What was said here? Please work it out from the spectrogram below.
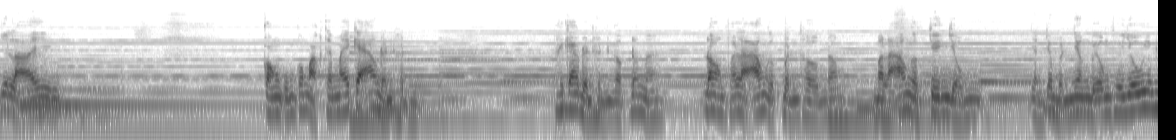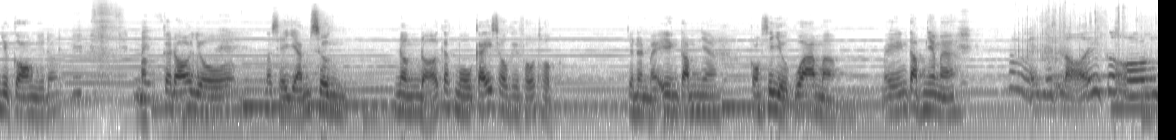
Với lại Con cũng có mặc thêm mấy cái áo định hình. Mấy cái áo định hình ngực đó mà. Đó không phải là áo ngực bình thường đâu Mà là áo ngực chuyên dụng Dành cho bệnh nhân bị ung thư vú giống như con vậy đó. Mặc cái đó vô Nó sẽ giảm sưng Nâng đỡ các mô cấy sau khi phẫu thuật. Cho nên mẹ yên tâm nha Con sẽ vượt qua mà. Mẹ yên tâm nha mẹ Mẹ xin lỗi con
